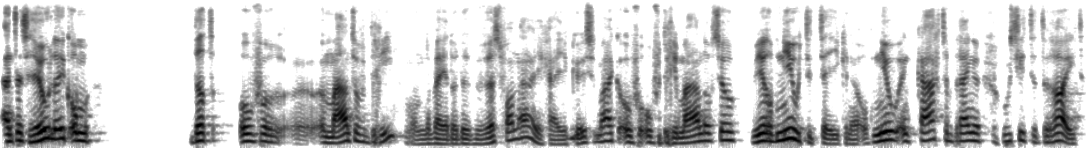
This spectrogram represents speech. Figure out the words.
het is heel leuk om dat over eh, een maand of drie, want dan ben je er dus bewust van, hè, je gaat je mhm. keuze maken, over, over drie maanden of zo, weer opnieuw te tekenen. Opnieuw in kaart te brengen, hoe ziet het eruit?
